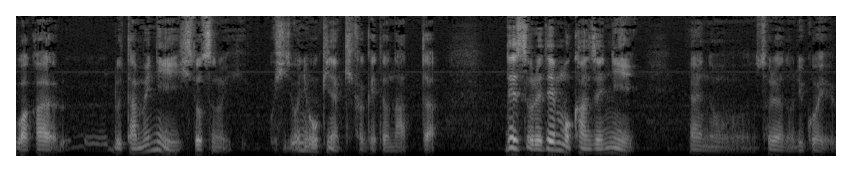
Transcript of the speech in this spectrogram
分かるために一つの非常に大きなきっかけとなった。でそれでもう完全にあのそれは乗り越え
